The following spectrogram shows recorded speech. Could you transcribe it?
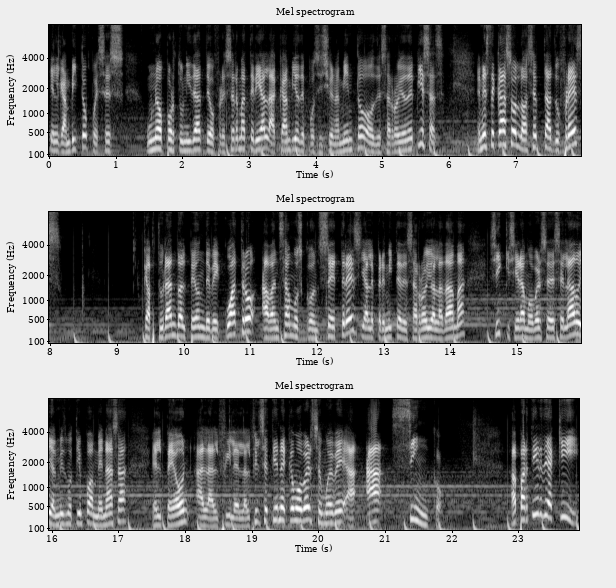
El gambito pues es una oportunidad de ofrecer material a cambio de posicionamiento o desarrollo de piezas. En este caso lo acepta Dufresne, capturando al peón de B4, avanzamos con C3, ya le permite desarrollo a la dama si quisiera moverse de ese lado y al mismo tiempo amenaza el peón al alfil. El alfil se tiene que mover, se mueve a A5. A partir de aquí,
